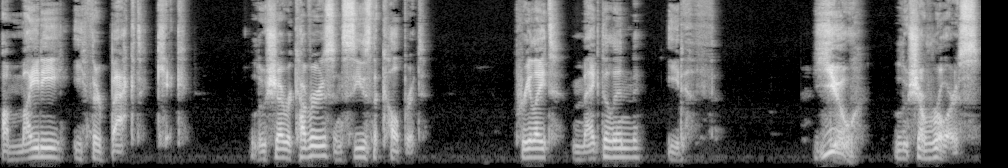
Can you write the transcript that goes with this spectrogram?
A mighty ether backed kick. Lucia recovers and sees the culprit. Prelate Magdalene Edith. You! Lucia roars.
